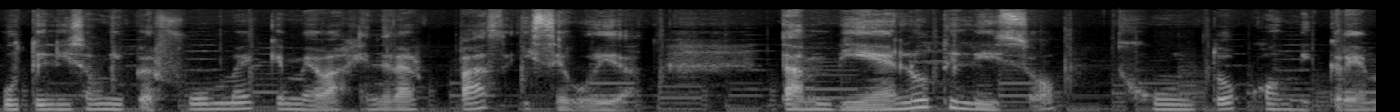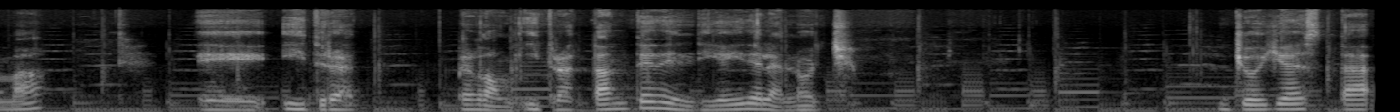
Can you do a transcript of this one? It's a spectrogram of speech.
utilizo mi perfume que me va a generar paz y seguridad. También lo utilizo junto con mi crema eh, hidratante del día y de la noche. Yo ya está,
